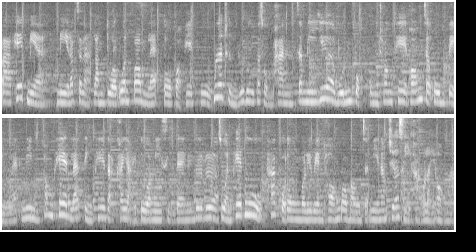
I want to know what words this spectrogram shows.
ปลาเพศเมียมีลักษณะลำตัวอ้วนป้อมและโตกว่าเพศผู้ เมื่อถึงฤดูผสมพันธุ์ จะมีเยื่อบุ้นปกคลุมช่องเพศท้องจะอูมเป่งและนิ่ม ช่องเพศและติ่งเพศจะขยายตัวมีสีแดงเรื่อๆส่วนเพศผู้ถ้ากดตรงบริเวณท้องเบาๆ จะมีน้ำเชื้อสีขาวไหลออกมา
